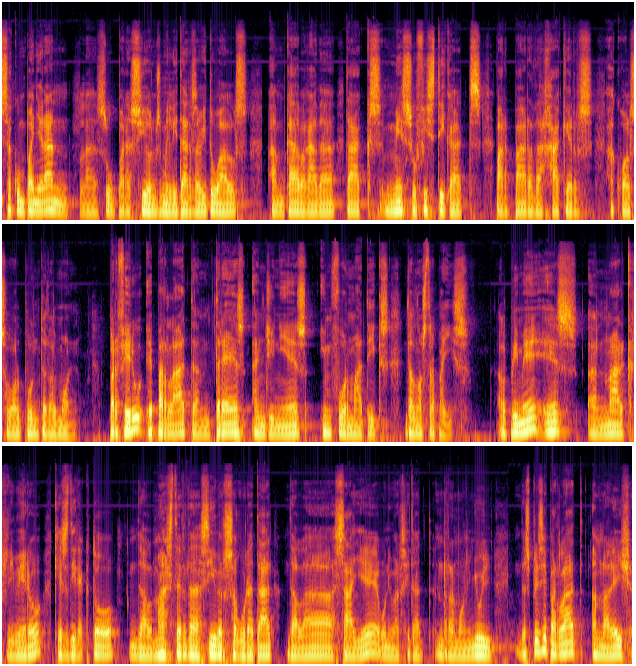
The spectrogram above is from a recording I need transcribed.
s'acompanyaran les operacions militars habituals amb cada vegada atacs més sofisticats per part de hackers a qualsevol punta del món. Per fer-ho he parlat amb tres enginyers informàtics del nostre país. El primer és en Marc Rivero, que és director del màster de ciberseguretat de la SAIE, Universitat Ramon Llull. Després he parlat amb l'Aleix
